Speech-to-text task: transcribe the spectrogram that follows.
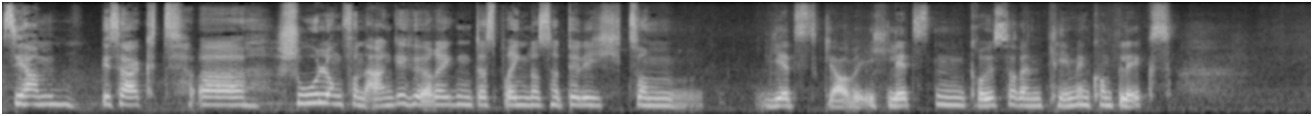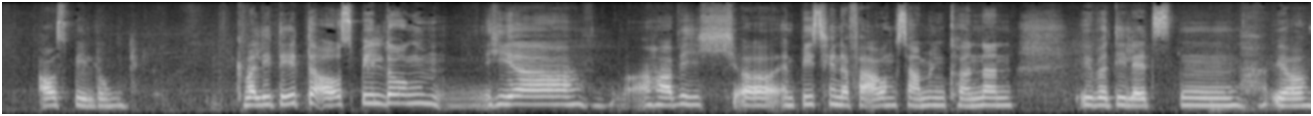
Sie haben gesagt, äh, Schulung von Angehörigen, das bringt uns natürlich zum jetzt, glaube ich, letzten größeren Themenkomplex Ausbildung. Qualität der Ausbildung. Hier habe ich äh, ein bisschen Erfahrung sammeln können über die letzten ja,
